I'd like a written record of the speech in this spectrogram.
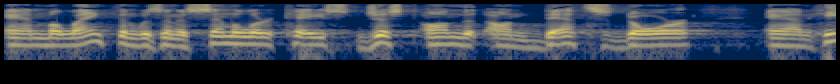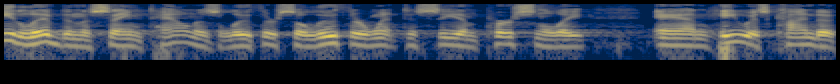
And Melanchthon was in a similar case, just on, the, on death's door. And he lived in the same town as Luther, so Luther went to see him personally and he was kind of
